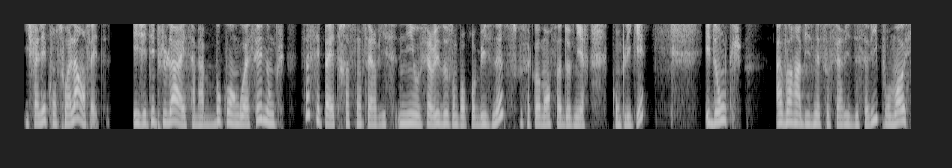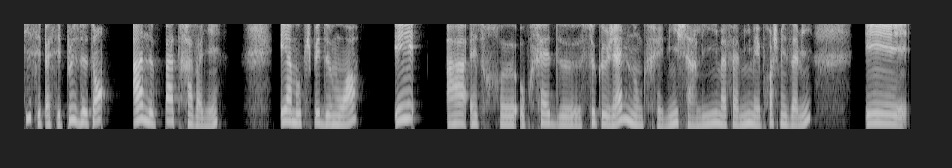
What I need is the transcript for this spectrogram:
il fallait qu'on soit là, en fait. Et j'étais plus là et ça m'a beaucoup angoissée. Donc ça, c'est pas être à son service ni au service de son propre business parce que ça commence à devenir compliqué. Et donc, avoir un business au service de sa vie, pour moi aussi, c'est passer plus de temps à ne pas travailler et à m'occuper de moi et à être euh, auprès de ceux que j'aime, donc Rémi, Charlie, ma famille, mes proches, mes amis, et,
